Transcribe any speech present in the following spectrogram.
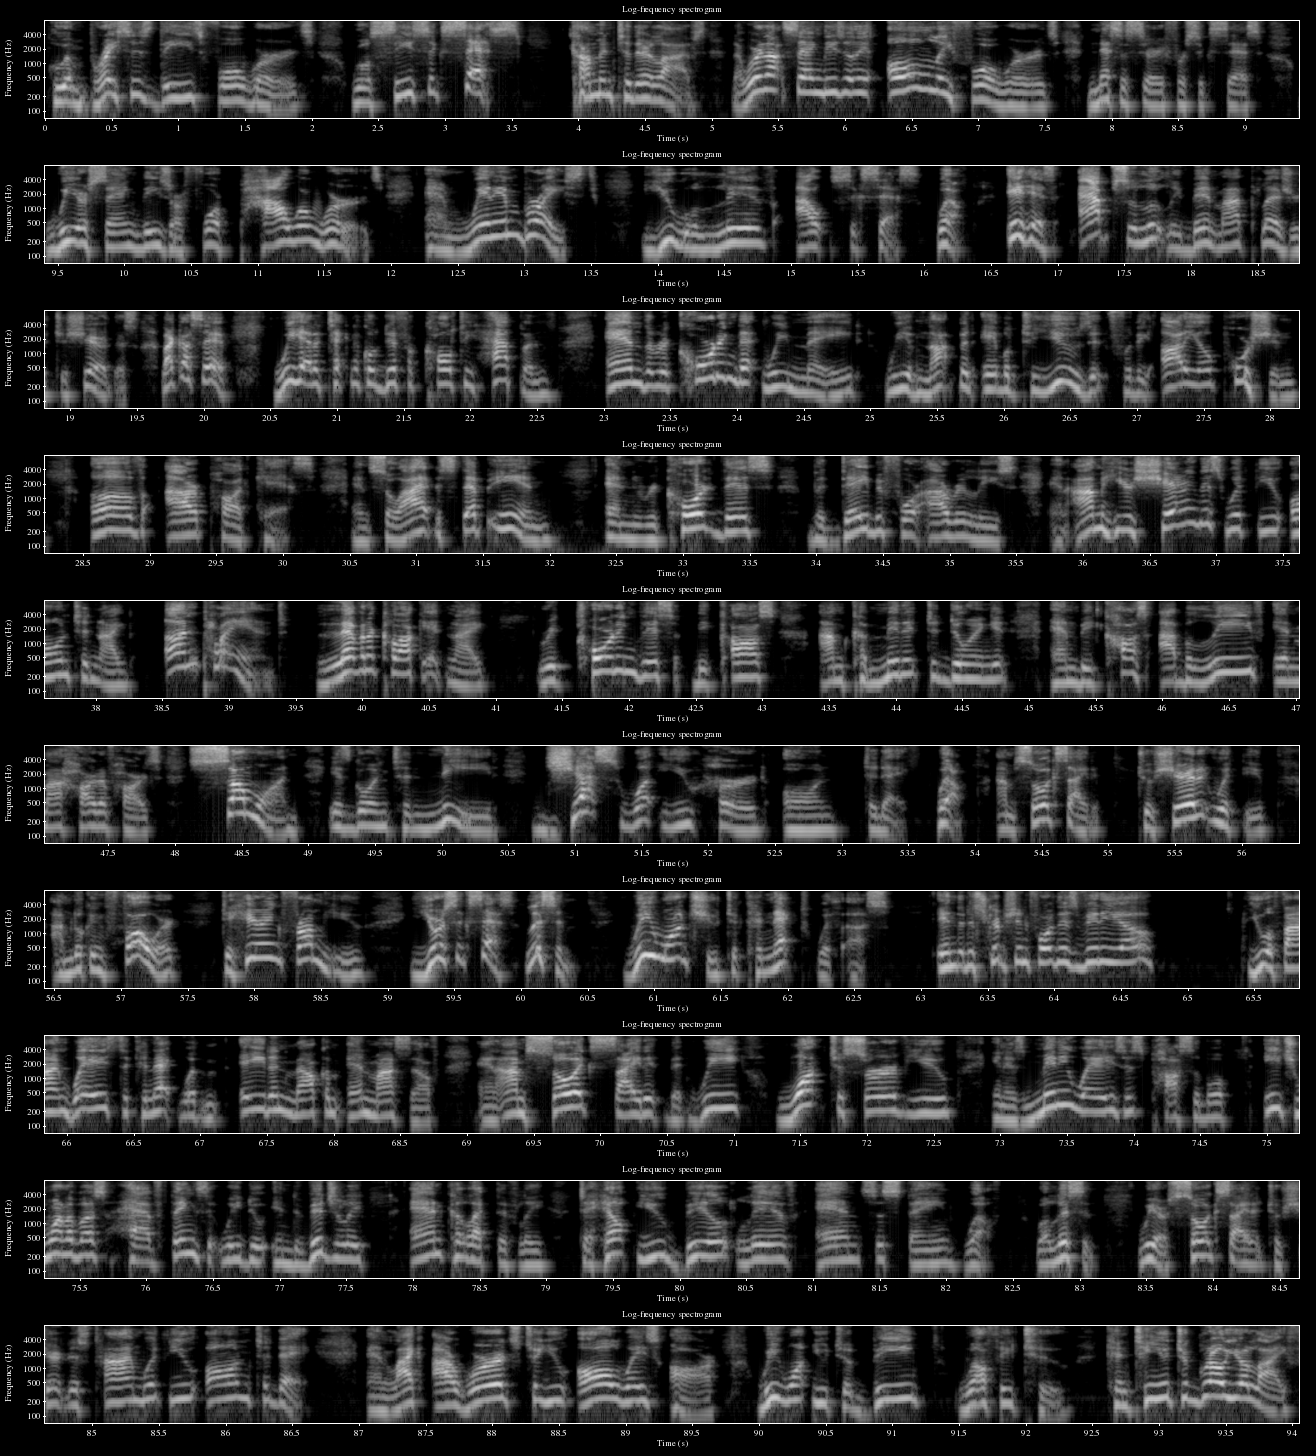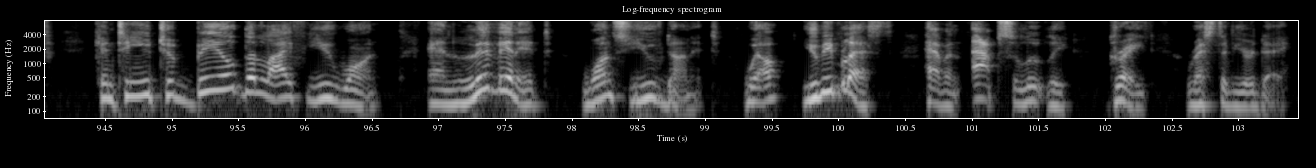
who embraces these four words will see success come into their lives. Now, we're not saying these are the only four words necessary for success. We are saying these are four power words. And when embraced, you will live out success. Well, it has absolutely been my pleasure to share this. Like I said, we had a technical difficulty happen, and the recording that we made, we have not been able to use it for the audio portion of our podcast. And so I had to step in and record this the day before our release. And I'm here sharing this with you on tonight, unplanned, 11 o'clock at night recording this because I'm committed to doing it and because I believe in my heart of hearts someone is going to need just what you heard on today. Well, I'm so excited to have shared it with you. I'm looking forward to hearing from you your success. Listen, we want you to connect with us. In the description for this video, you will find ways to connect with Aiden, Malcolm, and myself. And I'm so excited that we want to serve you in as many ways as possible. Each one of us have things that we do individually and collectively to help you build, live, and sustain wealth. Well, listen, we are so excited to share this time with you on today. And like our words to you always are, we want you to be wealthy too. Continue to grow your life Continue to build the life you want and live in it once you've done it. Well, you be blessed. Have an absolutely great rest of your day.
